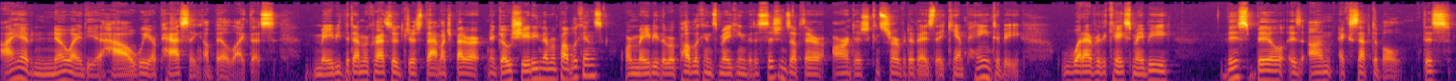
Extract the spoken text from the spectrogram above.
I have no idea how we are passing a bill like this. Maybe the Democrats are just that much better at negotiating than Republicans, or maybe the Republicans making the decisions up there aren't as conservative as they campaign to be. Whatever the case may be, this bill is unacceptable. This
